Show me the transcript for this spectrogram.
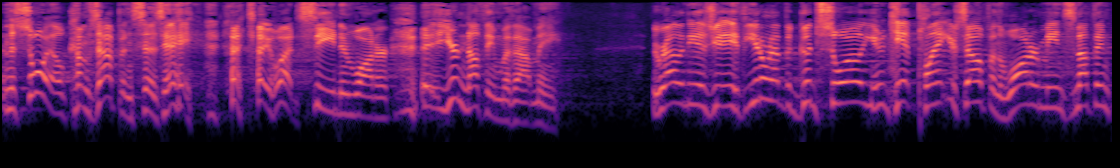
And the soil comes up and says, Hey, I tell you what, seed and water, eh, you're nothing without me. The reality is, if you don't have the good soil, you can't plant yourself, and the water means nothing.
